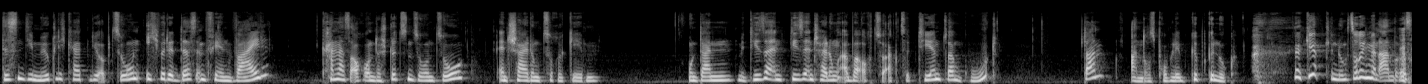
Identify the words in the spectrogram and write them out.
Das sind die Möglichkeiten, die Optionen. Ich würde das empfehlen, weil, kann das auch unterstützen, so und so, Entscheidung zurückgeben. Und dann mit dieser, diese Entscheidung aber auch zu akzeptieren und sagen, gut, dann anderes Problem, gibt genug. gibt genug, suche ich mir ein anderes.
